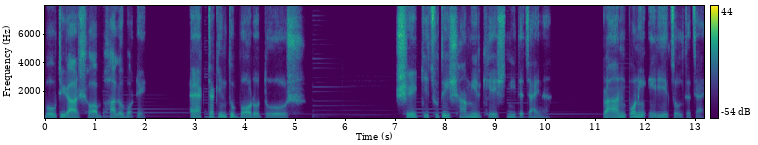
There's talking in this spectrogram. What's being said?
বউটির আর সব ভালো বটে। একটা কিন্তু বড় দোষ। সে কিছুতেই স্বামীর ঘেস নিতে চায় না। প্রাণপণে এড়িয়ে চলতে চায়।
